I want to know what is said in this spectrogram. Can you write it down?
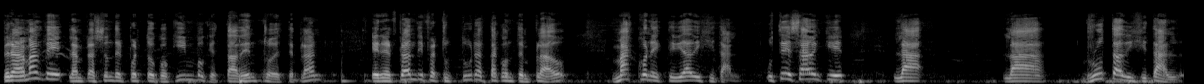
Pero además de la ampliación del puerto Coquimbo, que está dentro de este plan, en el plan de infraestructura está contemplado más conectividad digital. Ustedes saben que la ruta digital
